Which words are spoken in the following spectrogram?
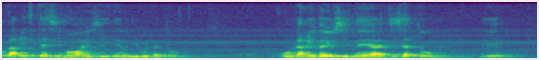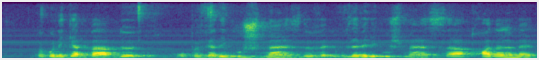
On arrive quasiment à usiner au niveau de l'atome. On arrive à usiner à 10 atomes. Donc on est capable de... On peut faire des couches minces, de, vous avez des couches minces à 3 nanomètres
